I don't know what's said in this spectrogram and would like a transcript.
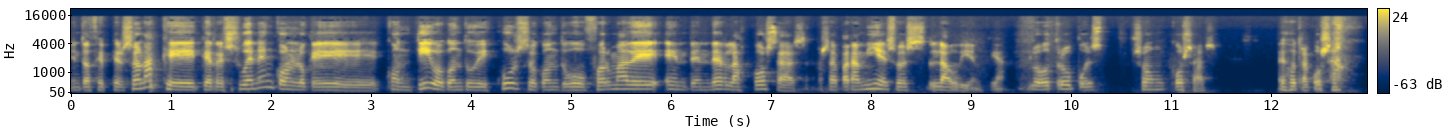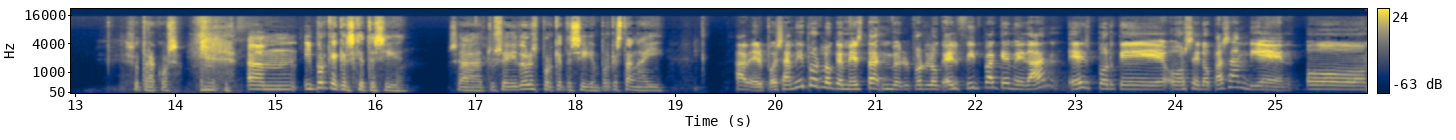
Entonces, personas que, que resuenen con lo que, contigo, con tu discurso, con tu forma de entender las cosas. O sea, para mí eso es la audiencia. Lo otro, pues, son cosas. Es otra cosa. Es otra cosa. ¿Y por qué crees que te siguen? O sea, tus seguidores, ¿por qué te siguen? ¿Por qué están ahí? A ver, pues a mí por lo que me están, por lo que el feedback que me dan es porque o se lo pasan bien, o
